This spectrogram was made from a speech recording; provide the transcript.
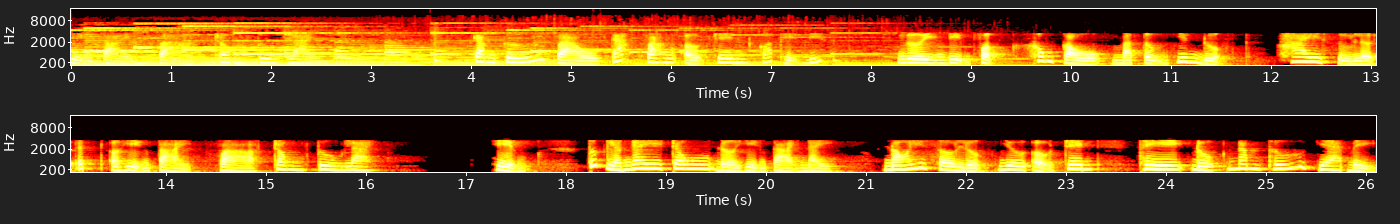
Hiện tại và trong tương lai. Căn cứ vào các văn ở trên có thể biết, người niệm Phật không cầu mà tự nhiên được hai sự lợi ích ở hiện tại và trong tương lai. Hiện, tức là ngay trong đời hiện tại này, nói sơ lược như ở trên thì được năm thứ gia bị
